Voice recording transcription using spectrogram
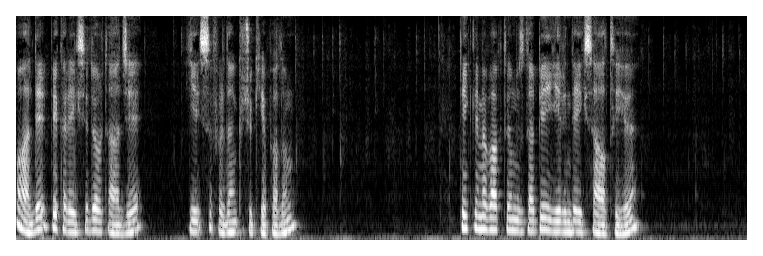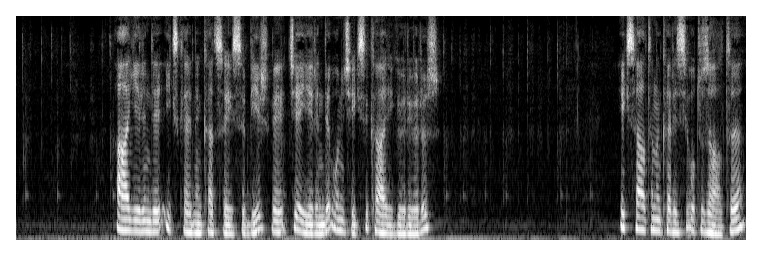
O halde b kare eksi 4ac'yi sıfırdan küçük yapalım. Denkleme baktığımızda b yerinde eksi 6'yı a yerinde x karenin katsayısı 1 ve c yerinde 13 eksi k'yı görüyoruz. Eksi 6'nın karesi 36.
